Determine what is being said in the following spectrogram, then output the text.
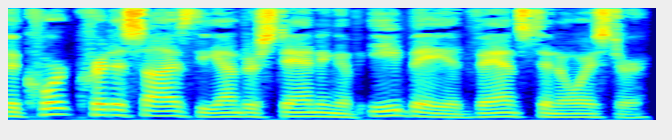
the court criticized the understanding of eBay advanced in Oyster,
